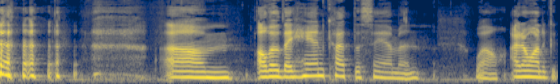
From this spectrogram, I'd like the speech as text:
although they hand cut the salmon. Well, I don't want to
